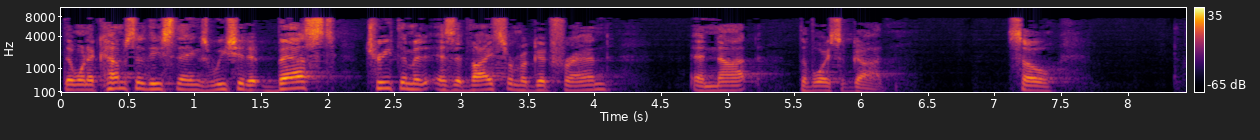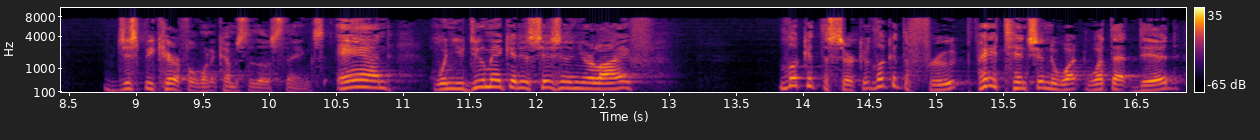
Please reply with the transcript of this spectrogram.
that when it comes to these things, we should at best treat them as advice from a good friend and not the voice of God. So just be careful when it comes to those things. And when you do make a decision in your life, look at the circuit, look at the fruit, pay attention to what, what that did.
